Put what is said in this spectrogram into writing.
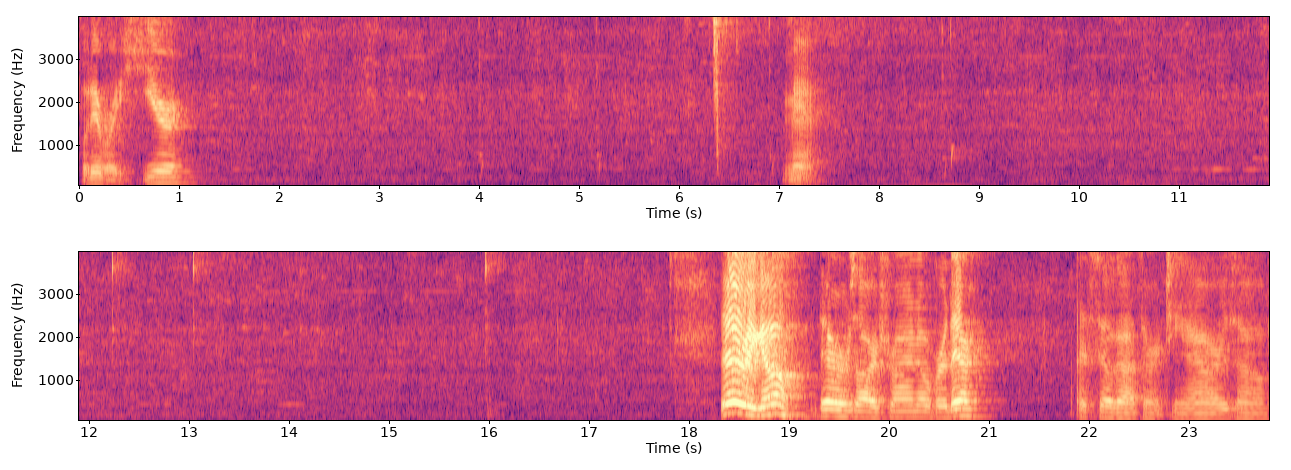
Put it right here. Man. There we go. There's our shrine over there. I still got 13 hours. Um,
